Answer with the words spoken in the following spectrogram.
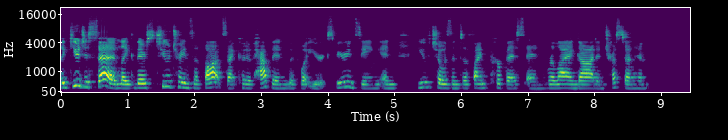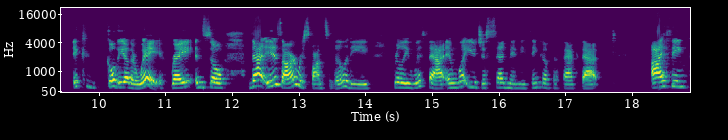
like you just said like there's two trains of thoughts that could have happened with what you're experiencing and you've chosen to find purpose and rely on god and trust on him. It could go the other way right? And so that is our responsibility really with that. And what you just said made me think of the fact that I think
